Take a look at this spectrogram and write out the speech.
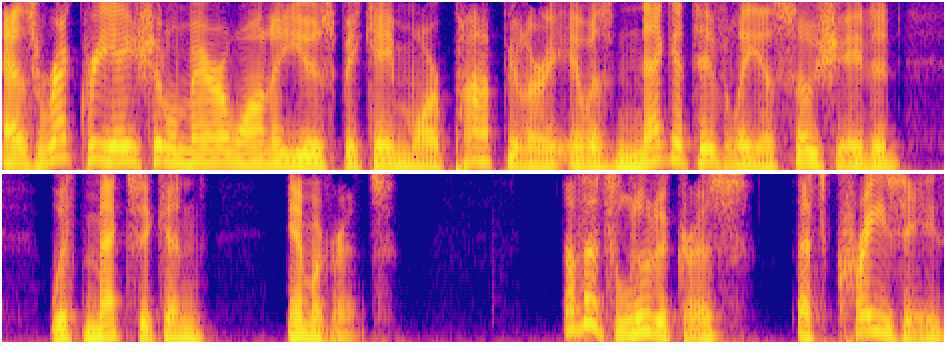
As recreational marijuana use became more popular, it was negatively associated with Mexican immigrants. Now, that's ludicrous. That's crazy.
